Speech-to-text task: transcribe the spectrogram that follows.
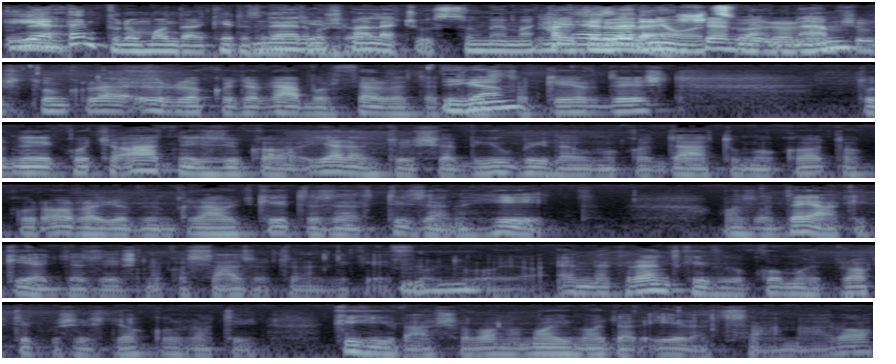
Ilyen de, nem tudunk mondani 2000 De erről most már lecsúsztunk, mert már hát 2008 van, nem? nem csúsztunk le. Örülök, hogy a Gábor felvetette Igen? ezt a kérdést. Tudnék, hogyha átnézzük a jelentősebb jubileumokat, dátumokat, akkor arra jövünk rá, hogy 2017 az a Deáki kiegyezésnek a 150. évfordulója. Mm. Ennek rendkívül komoly praktikus és gyakorlati kihívása van a mai magyar élet számára,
